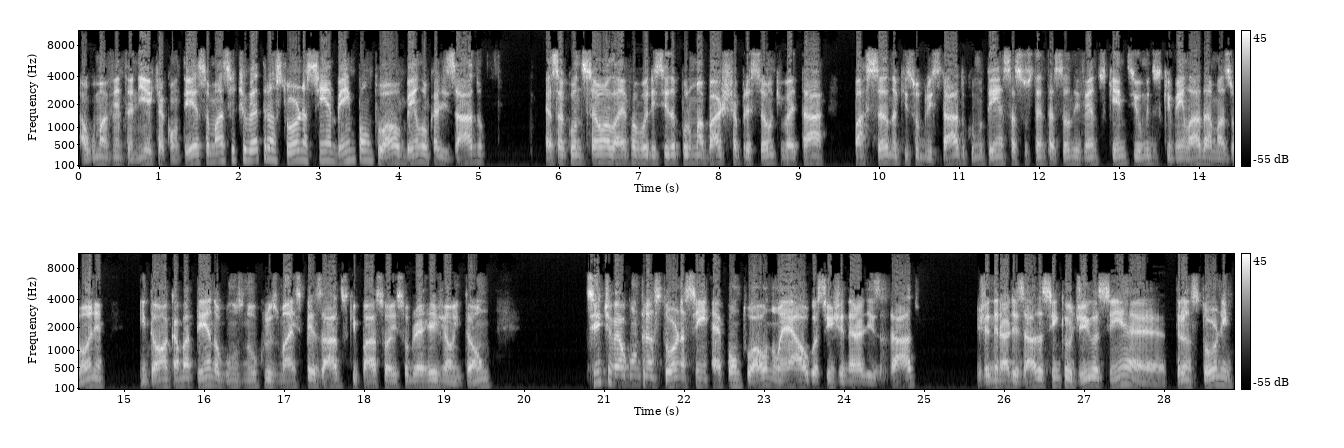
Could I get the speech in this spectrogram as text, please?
alguma ventania que aconteça, mas se tiver transtorno assim é bem pontual, bem localizado. Essa condição ela é favorecida por uma baixa pressão que vai estar tá passando aqui sobre o estado, como tem essa sustentação de ventos quentes e úmidos que vem lá da Amazônia, então acaba tendo alguns núcleos mais pesados que passam aí sobre a região. Então, se tiver algum transtorno assim é pontual, não é algo assim generalizado generalizado, assim que eu digo assim, é transtorno em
